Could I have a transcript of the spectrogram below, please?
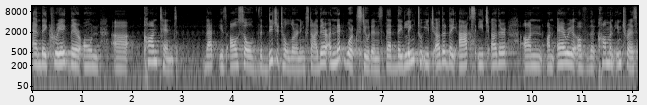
and they create their own uh, content that is also the digital learning style. There are network students that they link to each other, they ask each other on an area of the common interest.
